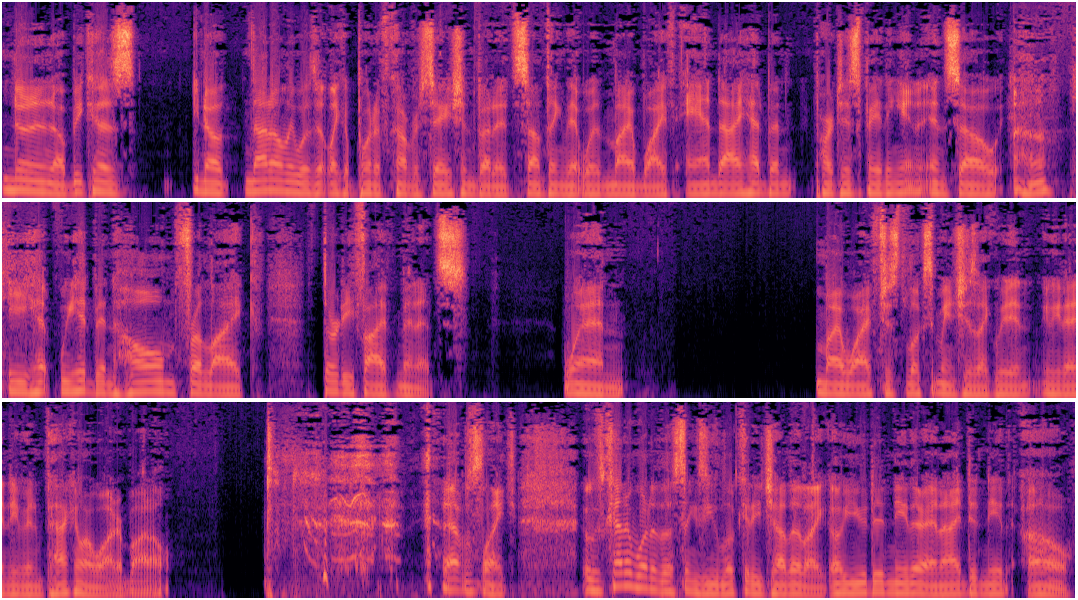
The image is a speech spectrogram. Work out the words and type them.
no, no, no, no, because you know, not only was it like a point of conversation, but it's something that was my wife and I had been participating in, and so Uh-huh. he had, we had been home for like thirty five minutes when my wife just looks at me and she's like, "We didn't, we didn't even pack him a water bottle." that was like, it was kind of one of those things you look at each other like, "Oh, you didn't either, and I didn't either." Oh,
